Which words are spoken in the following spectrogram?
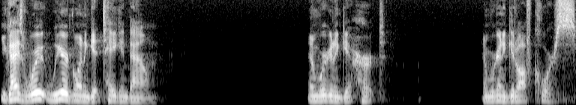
you guys, we're, we are going to get taken down. And we're going to get hurt. And we're going to get off course.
